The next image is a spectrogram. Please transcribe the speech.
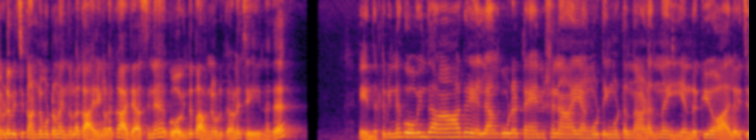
എവിടെ വെച്ച് കണ്ടുമുട്ടണം എന്നുള്ള കാര്യങ്ങളൊക്കെ അജാസിന് ഗോവിന്ദ് പറഞ്ഞു കൊടുക്കുകയാണ് ചെയ്യുന്നത്. എന്നിട്ട് പിന്നെ ഗോവിന്ദ ആകെ എല്ലാം കൂടെ ടെൻഷനായി അങ്ങോട്ടും ഇങ്ങോട്ടും നടന്ന് എന്തൊക്കെയോ ആലോചിച്ച്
